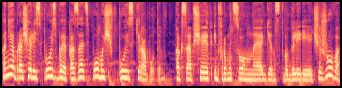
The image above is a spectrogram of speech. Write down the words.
Они обращались с просьбой оказать помощь в поиске работы. Как сообщает информационное агентство «Галерея Чижова»,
